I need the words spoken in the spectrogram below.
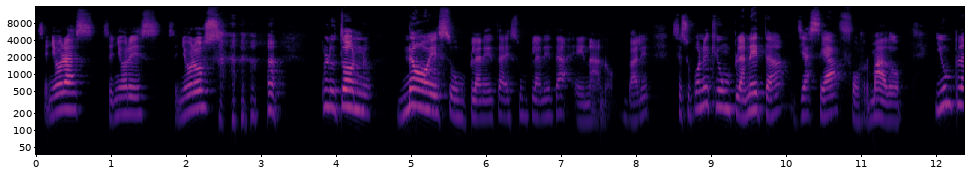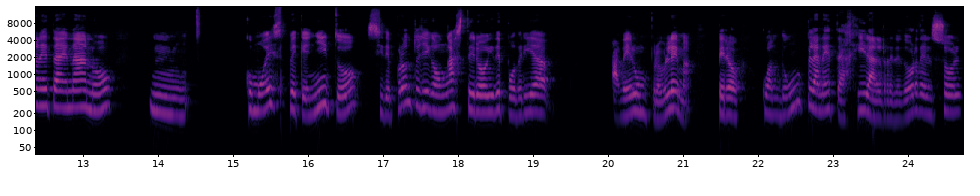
Señoras, señores, señoros, Plutón no es un planeta, es un planeta enano, ¿vale? Se supone que un planeta ya se ha formado y un planeta enano, mm, como es pequeñito, si de pronto llega un asteroide podría haber un problema, pero cuando un planeta gira alrededor del Sol,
